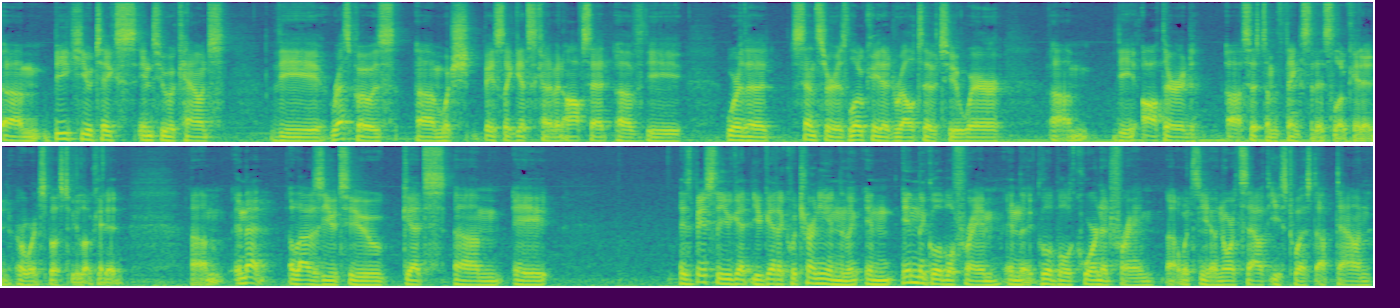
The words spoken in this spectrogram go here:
um, BQ takes into account the rest pose, um, which basically gets kind of an offset of the where the sensor is located relative to where um, the authored uh, system thinks that it's located or where it's supposed to be located. Um, and that allows you to get um, a is basically you get you get a quaternion in the in, in the global frame in the global coordinate frame uh, what's you know north south east west up down.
